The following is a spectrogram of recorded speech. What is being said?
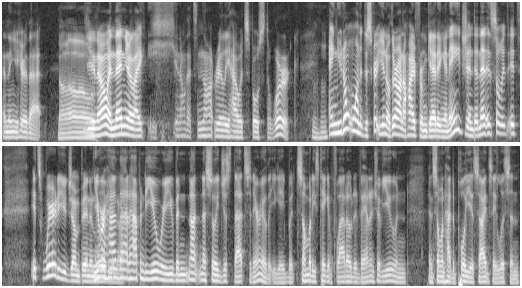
and then you hear that Oh. you know and then you're like you know that's not really how it's supposed to work Mm-hmm. and you don't want to discourage you know they're on a high from getting an agent and then it's so it, it's it's where do you jump in and You ever had not? that happen to you where you've been not necessarily just that scenario that you gave, but somebody's taken flat out advantage of you and and someone had to pull you aside and say, "Listen,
